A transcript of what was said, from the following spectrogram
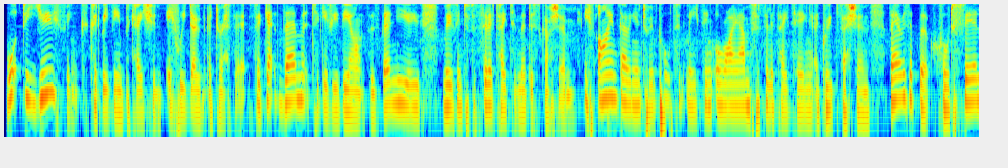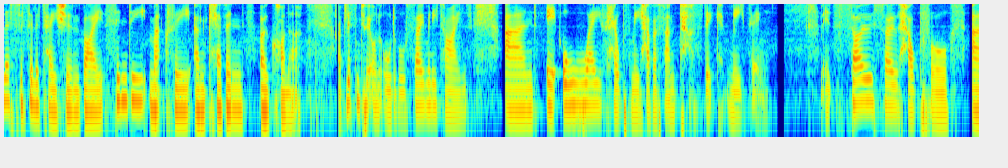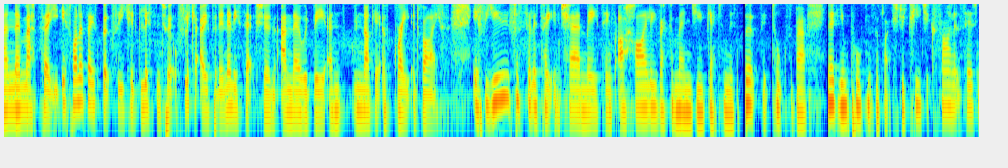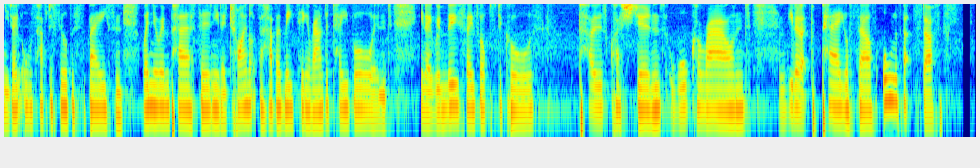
What do you think could be the implication if we don't address it? So get them to give you the answers. Then you move into facilitating the discussion. If I'm going into an important meeting or I am facilitating a group session, there is a book called Fearless Facilitation by Cindy Maxey and Kevin O'Connor. I've listened to it on Audible so many times and it always helps me have a fantastic meeting. It's so, so helpful. And no matter, it's one of those books that you could listen to it or flick it open in any section and there would be a nugget of great advice. If you facilitate and chair meetings, I highly recommend you getting this book. It talks about, you know, the importance of like strategic silences and you don't always have to fill the space. And when you're in person, you know, try not to have a meeting around a table and, you know, remove those obstacles, pose questions, walk around you know, like prepare yourself, all of that stuff.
